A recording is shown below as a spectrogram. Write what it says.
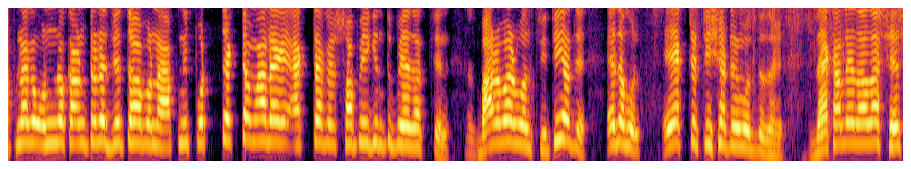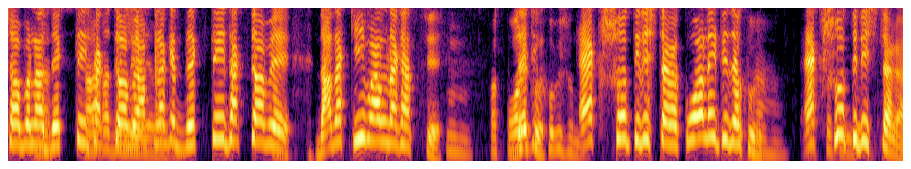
আপনাকে অন্য কাউন্টারে যেতে হবে না আপনি প্রত্যেকটা মাল একটা শপে কিন্তু পেয়ে যাচ্ছেন। বারবার বলছি ঠিক আছে? এ দেখুন এই একটা টি শার্টের মধ্যে থাকে। দেখালে দাদা শেষ হবে না দেখতেই থাকতে হবে আপনাকে দেখতেই থাকতে হবে। দাদা কি মাল দেখাচ্ছে? দেখুন, একশো তিরিশ টাকা কোয়ালিটি দেখুন হ্যাঁ, হ্যাঁ, একশো তিরিশ টাকা।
